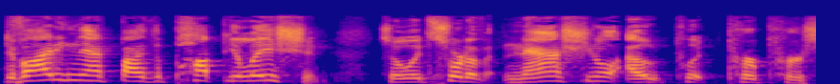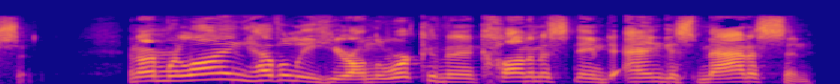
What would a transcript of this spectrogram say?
dividing that by the population. So it's sort of national output per person. And I'm relying heavily here on the work of an economist named Angus Maddison,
